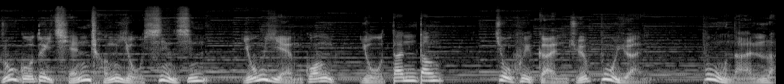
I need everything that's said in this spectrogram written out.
如果对前程有信心、有眼光、有担当，就会感觉不远、不难了。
